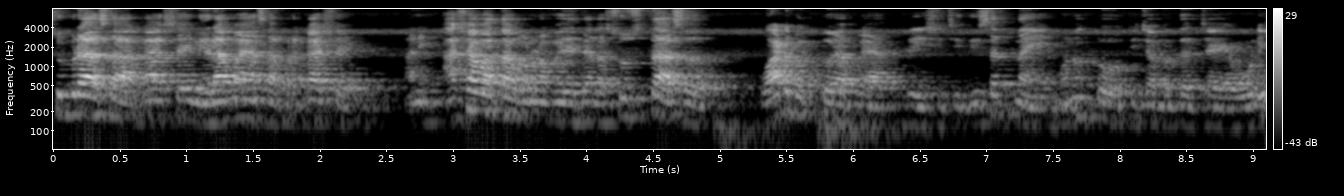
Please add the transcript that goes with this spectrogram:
शुभ्र असा आकाश आहे निरामय असा प्रकाश आहे. आणि अशा वातावरणामध्ये त्याला सुस्त असं वाट बघतोय आपल्या प्रेयसीची दिसत नाही. म्हणून तो तिच्याबद्दलच्या या ओढी.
